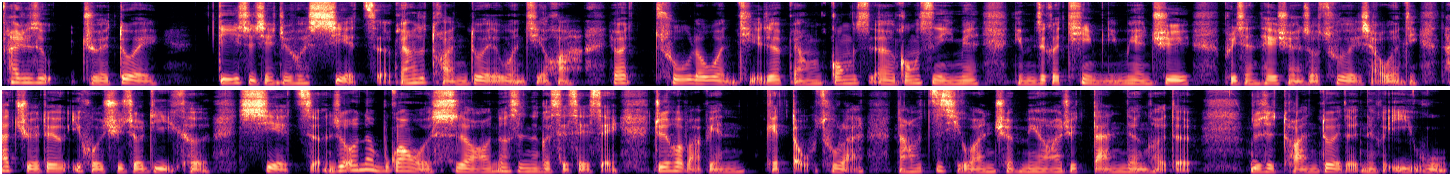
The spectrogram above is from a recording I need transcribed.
他就是绝对。第一时间就会卸责，比方说团队的问题的话，因为出了问题，就比方公司呃公司里面你们这个 team 里面去 presentation 的时候出了一小问题，他绝对一回去就立刻卸责，你说哦，那不关我事哦，那是那个谁谁谁，就是会把别人给抖出来，然后自己完全没有要去担任何的，就是团队的那个义务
